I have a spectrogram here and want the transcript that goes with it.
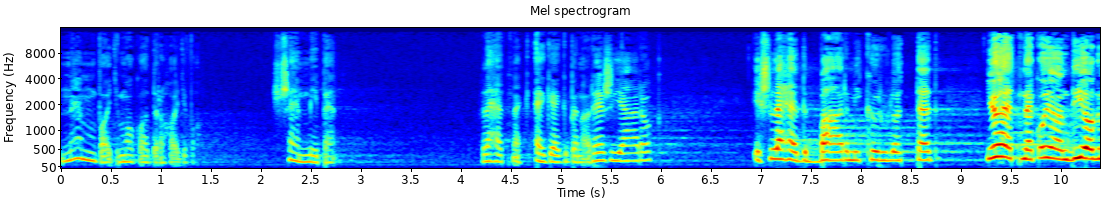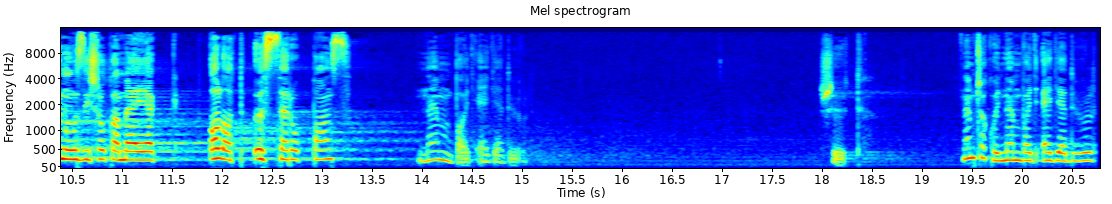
Nem vagy magadra hagyva. Semmiben. Lehetnek egekben a rezsijárak, és lehet bármi körülötted, jöhetnek olyan diagnózisok, amelyek alatt összeroppansz, nem vagy egyedül. Sőt, nem csak, hogy nem vagy egyedül,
